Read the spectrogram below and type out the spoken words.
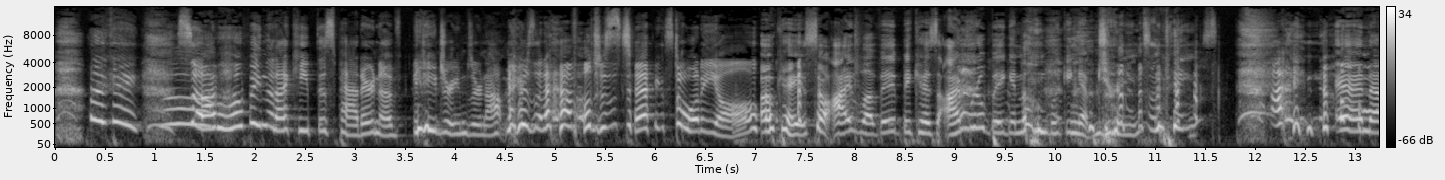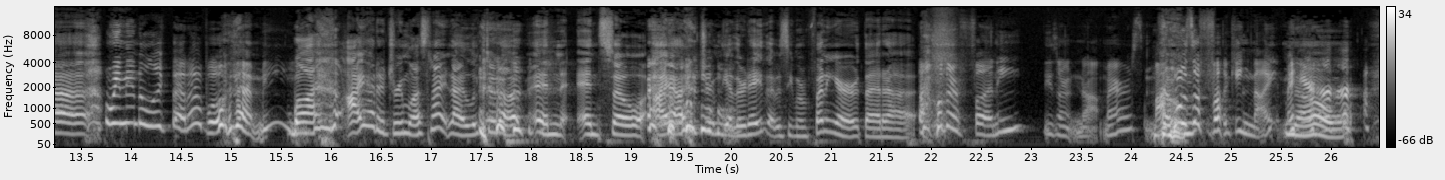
Okay, so I'm hoping that I keep this pattern of any dreams or nightmares that I have. I'll just text one of y'all. Okay, so I love it because I'm real big into looking up dreams and things, I know. and uh, we need to look that up. What would that mean? well, I, I had a dream last night, and I looked it up, and and so I had a dream the other day that was even funnier. That uh, oh, they're funny. These aren't nightmares. Mine was a fucking nightmare. No.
